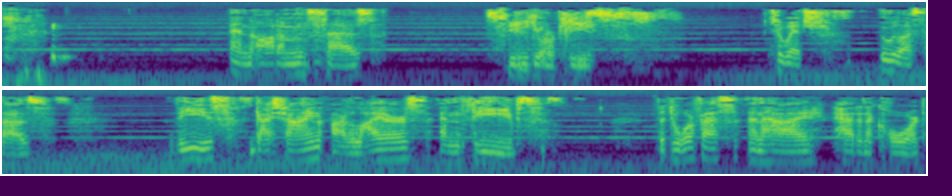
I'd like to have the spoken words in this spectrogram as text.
And Autumn says, Speak your peace. to which Ula says, These, Gaishine, are liars and thieves. The dwarfess and I had an accord.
